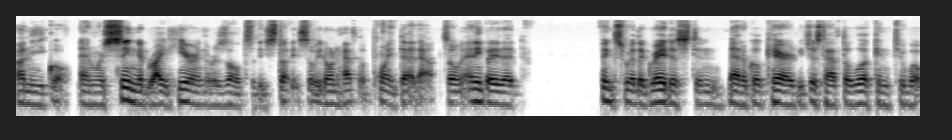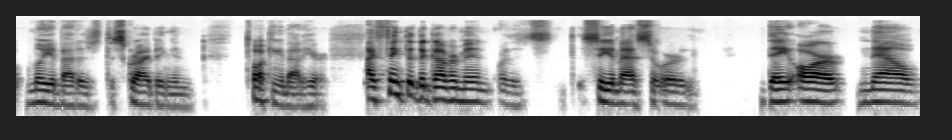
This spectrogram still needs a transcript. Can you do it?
unequal. And we're seeing it right here in the results of these studies. So we don't have to point that out. So anybody that thinks we're the greatest in medical care, we just have to look into what Muyibat is describing and talking about here. I think that the government or the CMS or they are now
